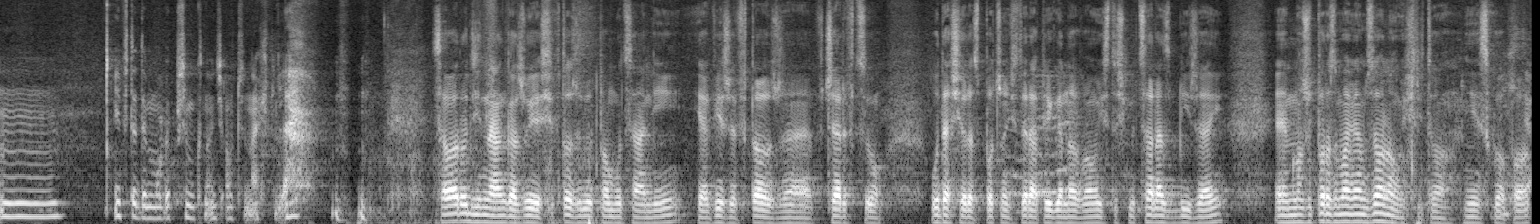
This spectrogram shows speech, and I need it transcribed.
Mm, I wtedy mogę przymknąć oczy na chwilę. Cała rodzina angażuje się w to, żeby pomóc Ani. Ja wierzę w to, że w czerwcu uda się rozpocząć terapię genową. Jesteśmy coraz bliżej. E, Może porozmawiam z Olą, jeśli to nie jest kłopot.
